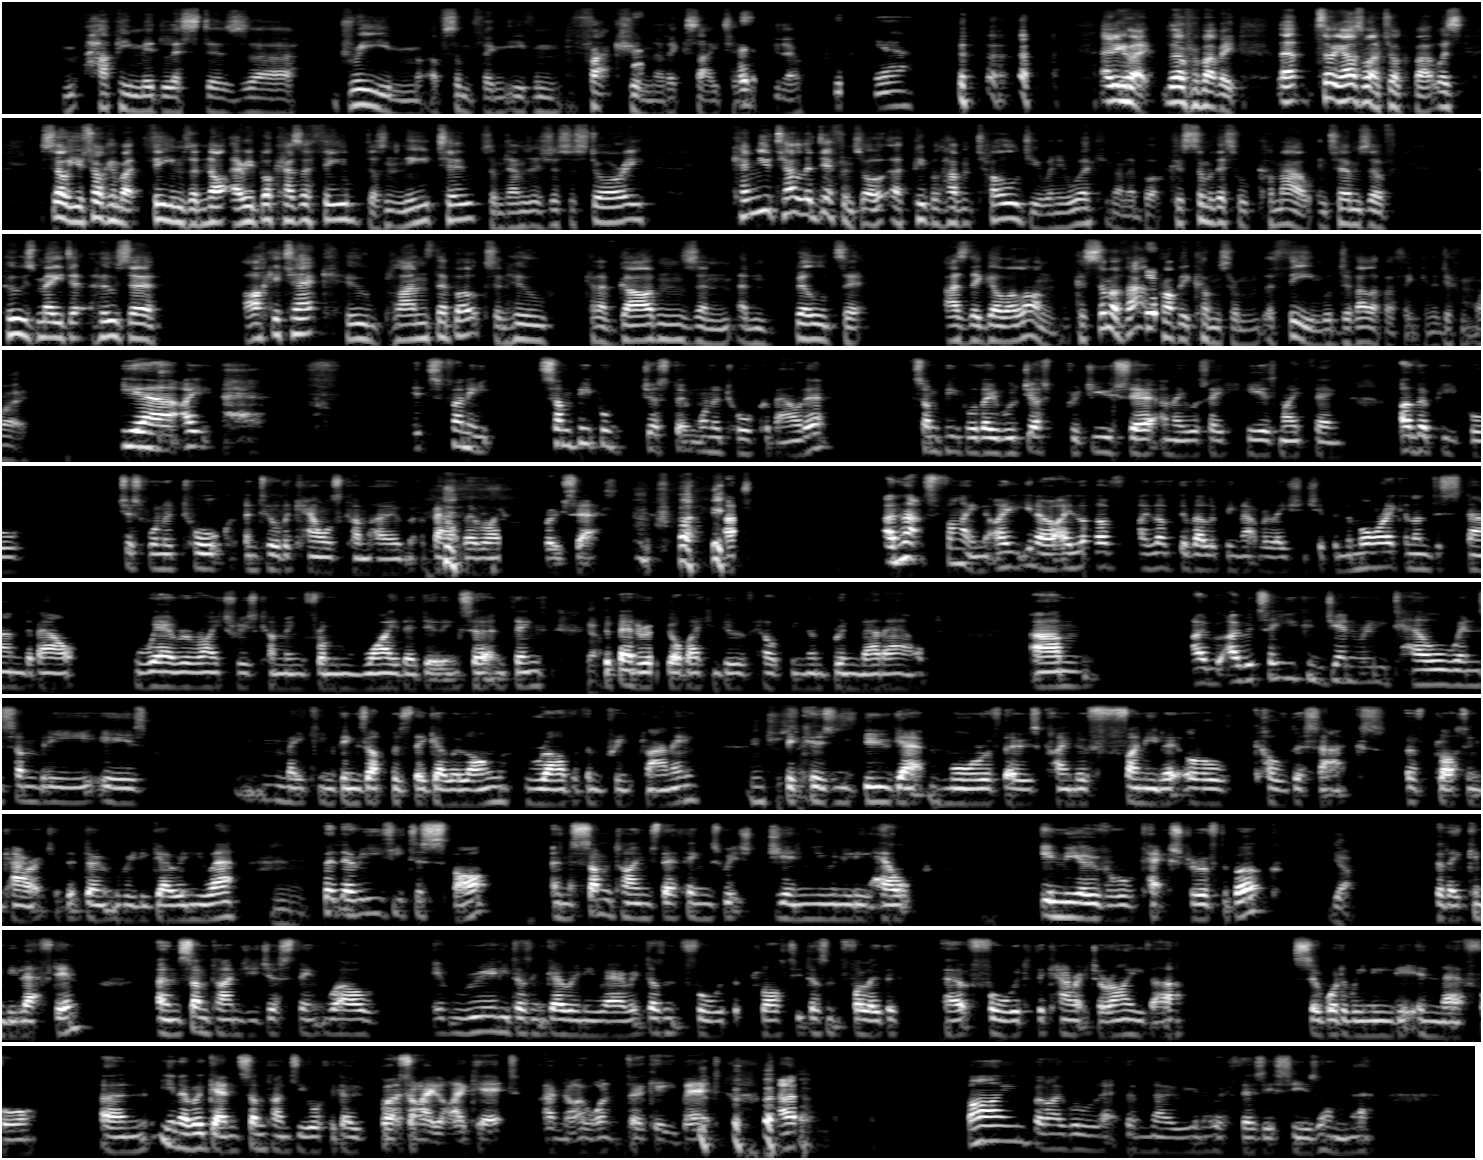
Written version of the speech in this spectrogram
happy midlisters, uh, dream of something even fraction that exciting. You know. Yeah. anyway, enough about me. Uh, something else I want to talk about was so you're talking about themes, and not every book has a theme, doesn't need to. Sometimes it's just a story. Can you tell the difference, or people haven't told you when you're working on a book? Because some of this will come out in terms of who's made it, who's a architect, who plans their books, and who kind of gardens and and builds it as they go along. Because some of that yeah. probably comes from the theme will develop, I think, in a different way. Yeah, I. It's funny. Some people just don't want to talk about it some people they will just produce it and they will say here's my thing other people just want to talk until the cows come home about their writing process right. Uh, and that's fine i you know i love i love developing that relationship and the more i can understand about where a writer is coming from why they're doing certain things yeah. the better a job i can do of helping them bring that out um, I, I would say you can generally tell when somebody is making things up as they go along rather than pre-planning because you do get more of those kind of funny little cul-de-sacs of plot and character that don't really go anywhere mm. but they're easy to spot and sometimes they're things which genuinely help in the overall texture of the book yeah so they can be left in and sometimes you just think well it really doesn't go anywhere it doesn't forward the plot it doesn't follow the uh, forward the character either so what do we need it in there for? And you know, again, sometimes the author goes, "But I like it, and I want to keep it." um, fine, but I will let them know, you know, if there's issues on there.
